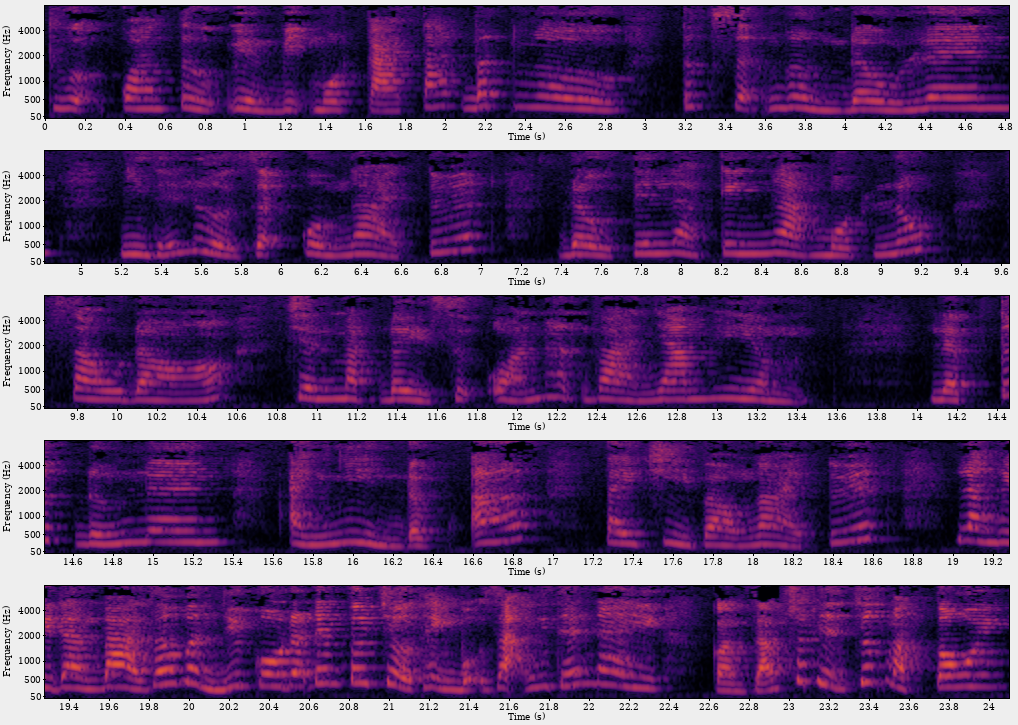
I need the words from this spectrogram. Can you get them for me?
Thượng quan tử uyển bị một cái tát bất ngờ tức giận ngừng đầu lên, nhìn thấy lửa giận của ngải tuyết, đầu tiên là kinh ngạc một lúc, sau đó trên mặt đầy sự oán hận và nham hiểm. Lập tức đứng lên, ánh nhìn độc ác, tay chỉ vào ngải tuyết, là người đàn bà dơ bẩn như cô đã đem tôi trở thành bộ dạng như thế này, còn dám xuất hiện trước mặt tôi.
